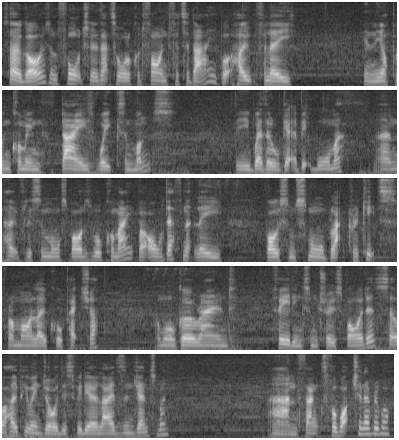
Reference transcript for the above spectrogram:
So guys, unfortunately that's all I could find for today, but hopefully in the up and coming days, weeks and months, the weather will get a bit warmer and hopefully some more spiders will come out, but I'll definitely buy some small black crickets from my local pet shop and we'll go around feeding some true spiders. So I hope you enjoyed this video ladies and gentlemen and thanks for watching everyone.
